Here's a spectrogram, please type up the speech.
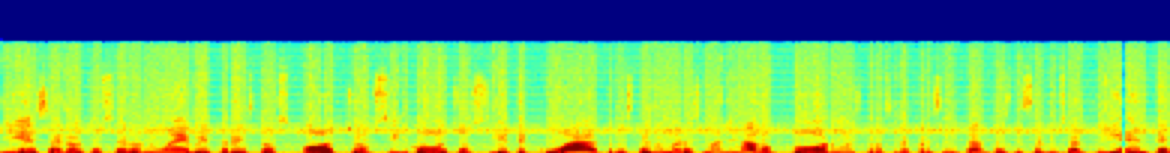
y es el 809-328-5874. Este número es manejado por nuestros representantes de servicio al cliente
